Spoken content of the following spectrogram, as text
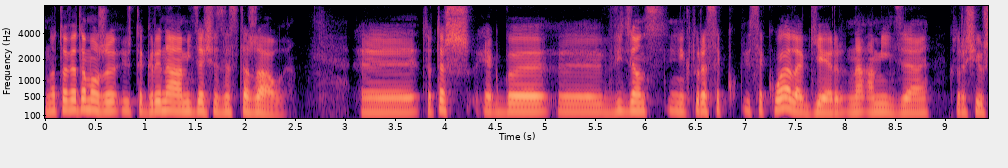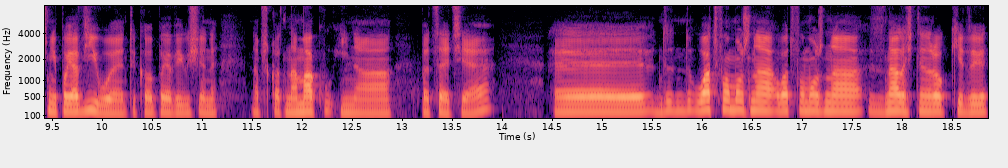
no to wiadomo, że te gry na Amidze się zestarzały. E, to też jakby e, widząc niektóre sequele gier na Amidze, które się już nie pojawiły, tylko pojawiły się na przykład na Macu i na PC-cie, e, łatwo można, łatwo można znaleźć ten rok, kiedy,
